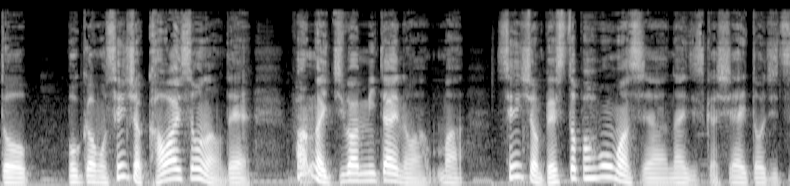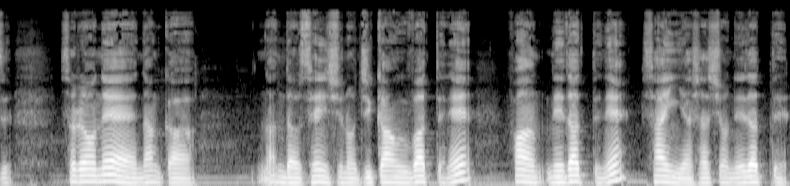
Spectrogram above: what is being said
と僕はもう選手はかわいそうなのでファンが一番見たいのはまあ選手のベストパフォーマンスじゃないですか試合当日。それをねなんかなんだろう選手の時間を奪ってねファンねだってねサインや写真をねだって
